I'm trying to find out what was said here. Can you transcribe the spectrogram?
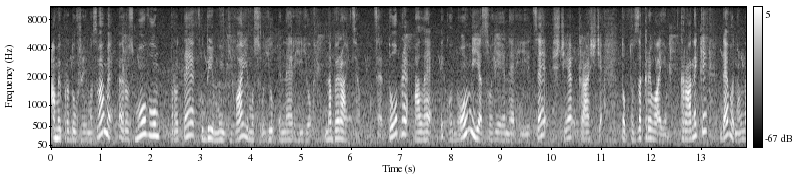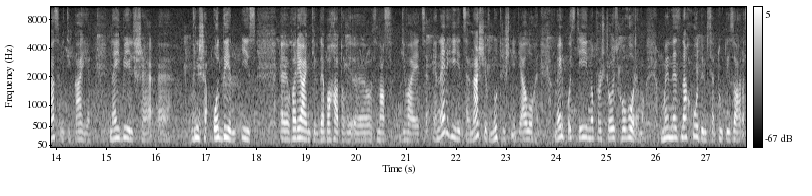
А ми продовжуємо з вами розмову про те, куди ми діваємо свою енергію. Набиратися це добре, але економія своєї енергії це ще краще. Тобто закриваємо краники, де вона у нас витікає. Найбільше, е, верніше, один із е, варіантів, де багато е, з нас дівається енергії, це наші внутрішні діалоги. Ми постійно про щось говоримо. Ми не знаходимося тут і зараз.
